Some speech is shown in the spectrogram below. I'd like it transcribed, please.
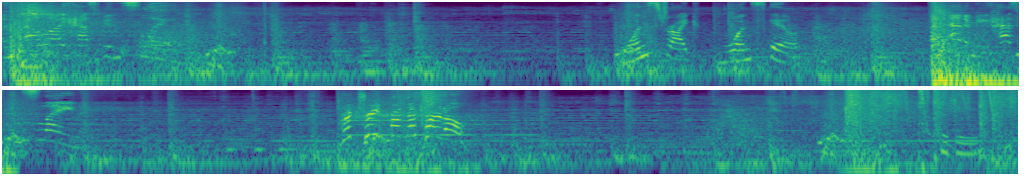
An ally has been slain. One strike, one skill. An enemy has been slain. Retreat from the turtle! To be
